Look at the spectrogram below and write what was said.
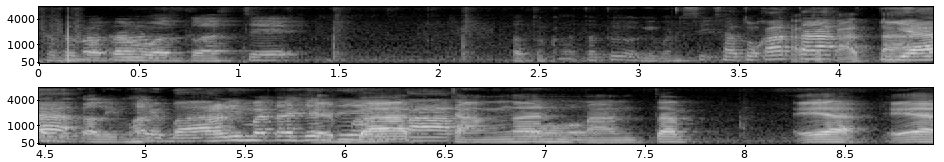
Satu kata buat kelas C. Satu kata tuh gimana sih? Satu kata. Kata-kata. Iya. Satu kalimat. Hebat. Kalimat aja sih. Hebat, mantap. kangen, Oh. mantap. Iya, iya,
